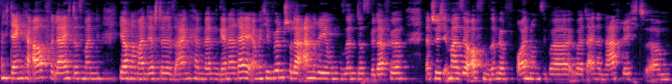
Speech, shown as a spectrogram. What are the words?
ich denke auch vielleicht, dass man hier auch nochmal an der Stelle sagen kann, wenn generell irgendwelche Wünsche oder Anregungen sind, dass wir dafür natürlich immer sehr offen sind. Wir freuen uns über, über deine Nachricht, ähm,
